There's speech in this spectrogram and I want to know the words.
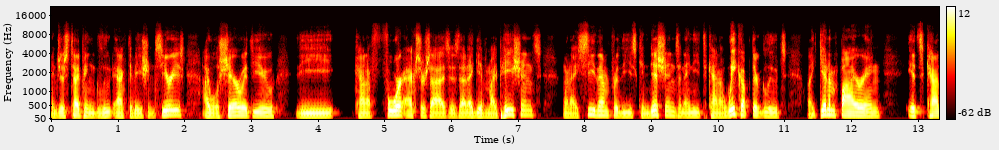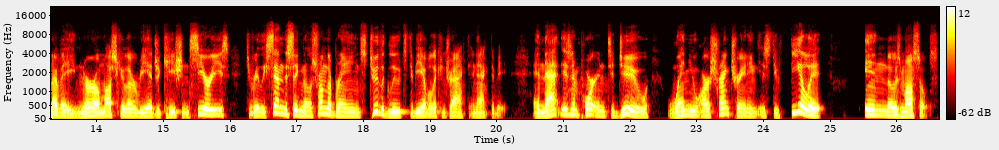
and just type in glute activation series. I will share with you the kind of four exercises that I give my patients when I see them for these conditions and I need to kind of wake up their glutes, like get them firing. It's kind of a neuromuscular reeducation series to really send the signals from the brains to the glutes to be able to contract and activate. And that is important to do when you are strength training is to feel it in those muscles.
